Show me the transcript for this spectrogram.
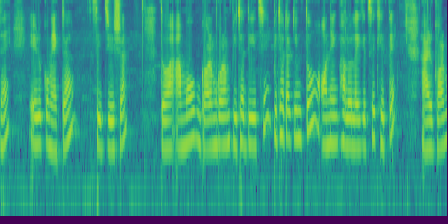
যায়, এরকম একটা সিচুয়েশন তো আম্মু গরম গরম পিঠা দিয়েছে। পিঠাটা কিন্তু অনেক ভালো লেগেছে খেতে। আর গরম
